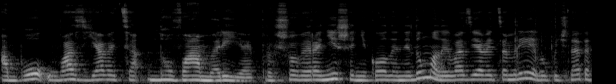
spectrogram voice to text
або у вас з'явиться нова мрія, про що ви раніше ніколи не думали, у вас з'явиться мрія, і ви почнете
